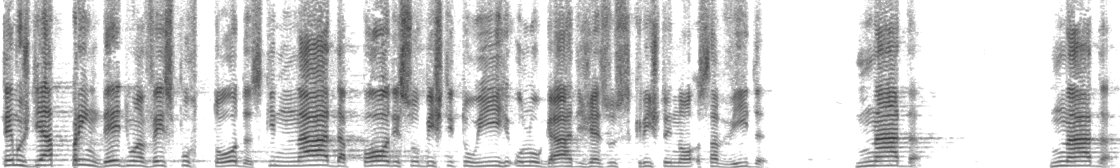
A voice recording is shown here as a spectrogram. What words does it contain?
Temos de aprender de uma vez por todas que nada pode substituir o lugar de Jesus Cristo em nossa vida. Nada. Nada.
